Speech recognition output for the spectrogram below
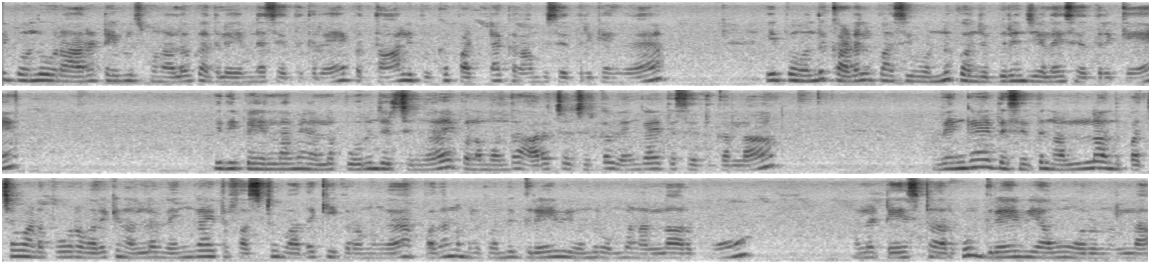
இப்போ வந்து ஒரு அரை டேபிள் ஸ்பூன் அளவுக்கு அதில் எண்ணெய் சேர்த்துக்கிறேன். இப்போ தாளிப்புக்கு பட்டை கிராம்பு சேர்த்துருக்கேங்க. இப்போ வந்து கடல் பாசி ஒன்று கொஞ்சம் பிரிஞ்சி இலையும் சேர்த்துருக்கேன். இது இப்போ எல்லாமே நல்லா பொரிஞ்சிருச்சுங்க. இப்போ நம்ம வந்து அரைச்சி வச்சுருக்க வெங்காயத்தை சேர்த்துக்கலாம் வெங்காயத்தை சேர்த்து நல்லா அந்த பச்சை வாடை போகிற வரைக்கும் நல்லா வெங்காயத்தை ஃபஸ்ட்டு வதக்கிக்கிறோனுங்க அப்போ தான் நம்மளுக்கு வந்து கிரேவி வந்து ரொம்ப நல்லாயிருக்கும் நல்லா டேஸ்ட்டாக இருக்கும். கிரேவியாகவும் வரும் நல்லா.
